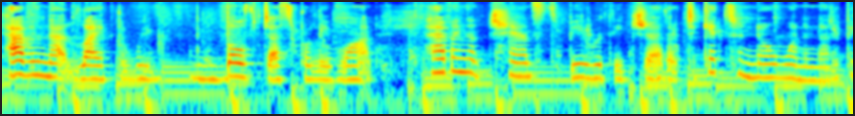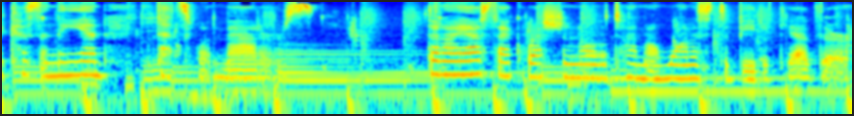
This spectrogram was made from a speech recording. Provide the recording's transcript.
Having that life that we both desperately want. Having a chance to be with each other, to get to know one another, because in the end, that's what matters. Then I ask that question all the time I want us to be together.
